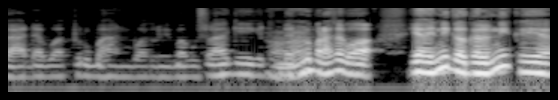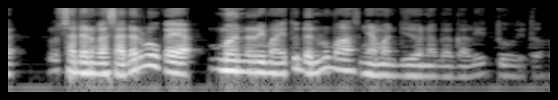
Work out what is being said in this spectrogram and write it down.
nggak ada buat perubahan buat lebih bagus lagi gitu. Dan lu merasa bahwa ya ini gagal ini kayak sadar nggak sadar lu kayak menerima itu dan lu malah nyaman di zona gagal itu gitu.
